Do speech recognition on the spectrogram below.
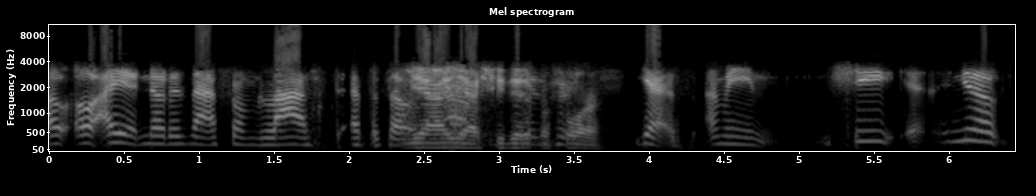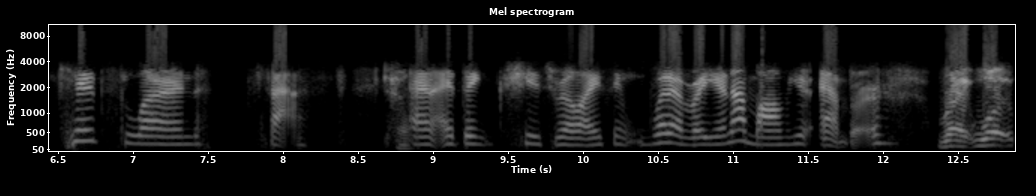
Oh, oh, I didn't notice that from last episode. yeah, yeah, Um, she did it with her- before. Yes, I mean, she, you know, kids learn fast, Yeah. and I think she's realizing, whatever, you're not mom, you're Amber. Right. Well,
